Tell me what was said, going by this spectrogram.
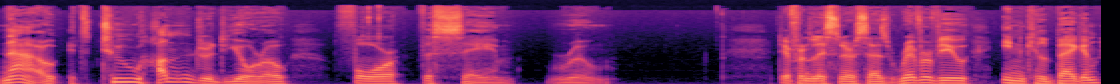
Now it's 200 euro for the same room. Different listener says Riverview in Kilbeggan.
